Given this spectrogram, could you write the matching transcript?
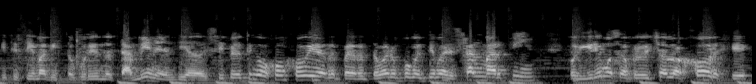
este tema que está ocurriendo también en el día de hoy. Sí, pero tengo, a, para retomar un poco el tema de San Martín, porque queremos aprovecharlo a Jorge,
